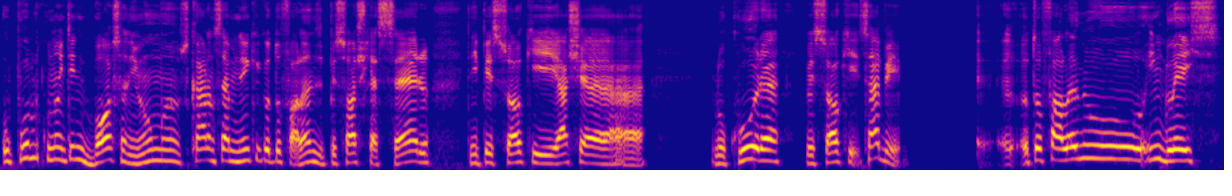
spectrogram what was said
O público não entende bosta nenhuma, os caras não sabem nem o que, que eu tô falando, o pessoal acha que é sério, tem pessoal que acha loucura, pessoal que. Sabe? Eu tô falando inglês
